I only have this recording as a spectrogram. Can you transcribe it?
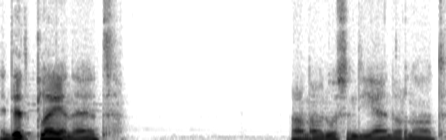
I did play in it. I don't know if it was in the end or not.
